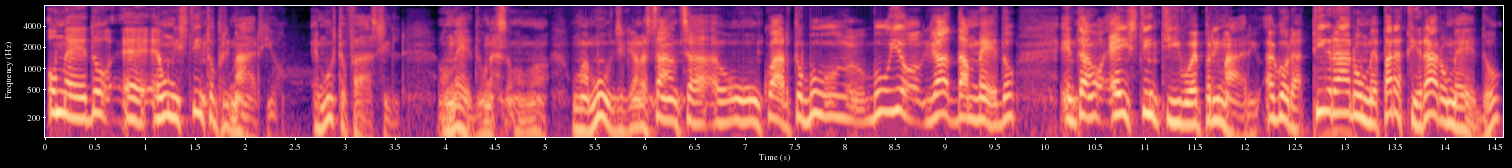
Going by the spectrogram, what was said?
o medo è, è un istinto primario, è molto facile. O medo, una, una, una musica, una stanza, un quarto bu, buio, già dà medo. Então, è istintivo, è primario. Agora, tirare un, para tirar o medo,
